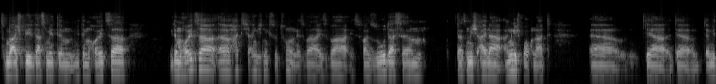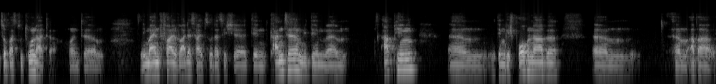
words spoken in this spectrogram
zum Beispiel das mit dem mit dem Holzer, mit dem Holzer äh, hatte ich eigentlich nichts zu tun. Es war es war es war so, dass ähm, dass mich einer angesprochen hat äh, der, der, der mit sowas zu tun hatte. Und ähm, in meinem Fall war das halt so, dass ich äh, den kannte, mit dem ähm, abhing, ähm, mit dem gesprochen habe, ähm, ähm, aber,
